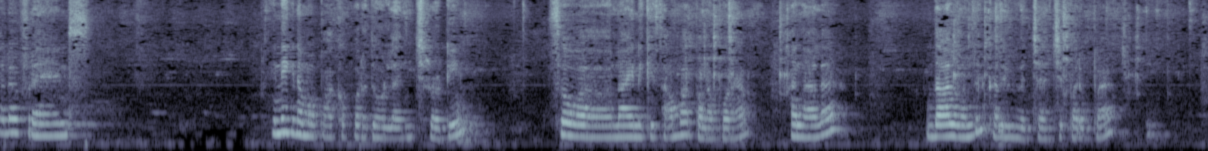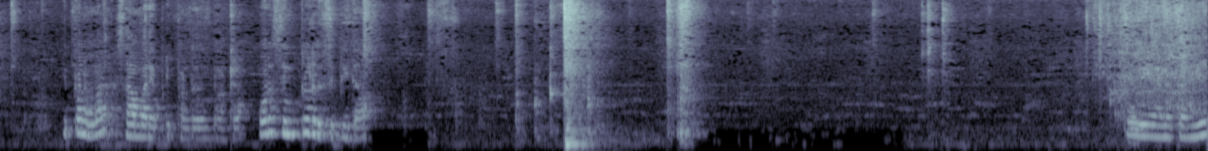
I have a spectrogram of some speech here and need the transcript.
ஹலோ ஃப்ரெண்ட்ஸ் இன்றைக்கி நம்ம பார்க்க போகிறது ஒரு லஞ்ச் ரொட்டீன் ஸோ நான் இன்றைக்கி சாம்பார் பண்ண போகிறேன் அதனால் தால் வந்து கழுவி வச்சாச்சு பருப்பை. இப்போ நம்ம சாம்பார் எப்படி பண்ணுறதுன்னு பார்க்கலாம். ஒரு சிம்பிள் ரெசிபி தான். தேவையான தண்ணி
